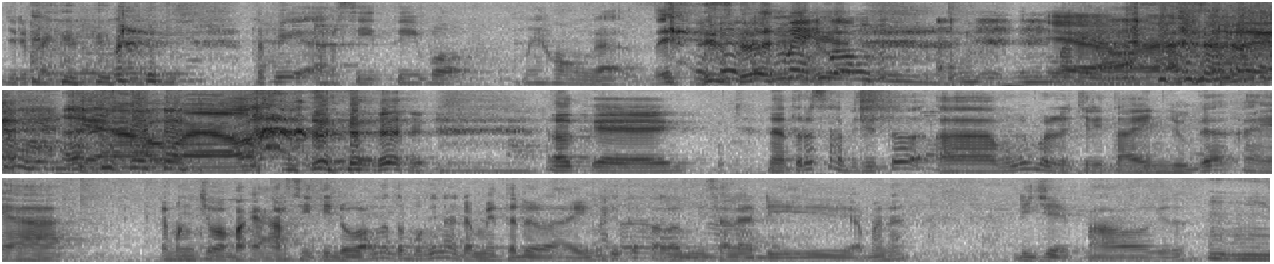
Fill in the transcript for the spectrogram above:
Jadi pengen. Tapi RCT kok mehong nggak sih? Mehong. Ya, well. ya well. Oke. Nah terus habis itu eh, mungkin boleh ceritain juga kayak emang cuma pakai RCT doang atau mungkin ada metode lain gitu kalau misalnya di mana di Jepal gitu. Mm,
